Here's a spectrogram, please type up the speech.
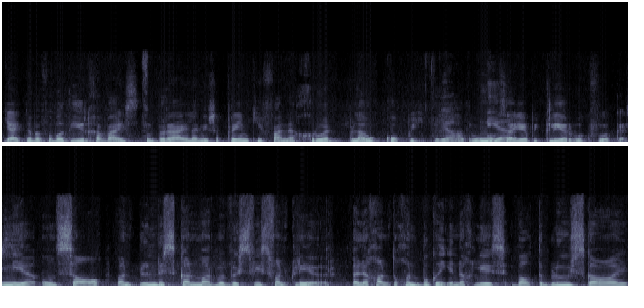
Jy het nou byvoorbeeld hier gewys in braille en hier's 'n prentjie van 'n groot blou koppie. Ja. Hoekom nee. sou jy op die kleur ook fokus? Nee, ons sal want blindes kan maar bewus wees van kleur. Hulle gaan tog in boeke eendag lees about the blue sky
